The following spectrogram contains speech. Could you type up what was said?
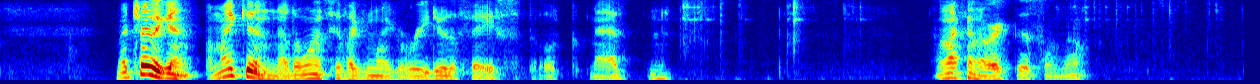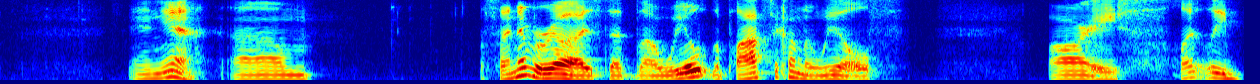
I might try it again. I might get another one, see if I can like redo the face to look mad. I'm not going to wreck this one though. And yeah, um, so I never realized that the wheel, the plastic on the wheels, are a slightly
